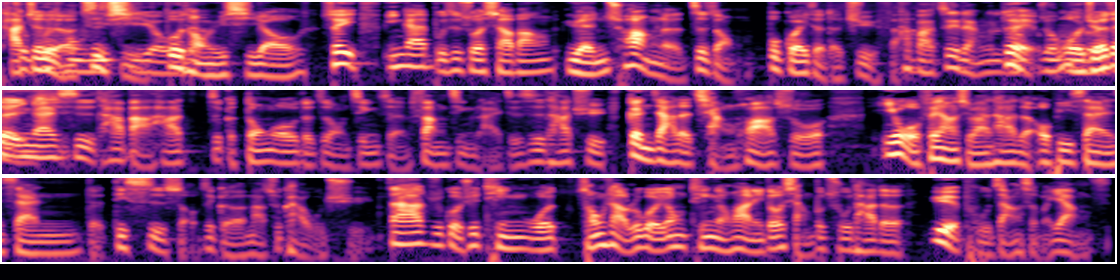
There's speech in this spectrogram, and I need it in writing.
它就有自己不同于西欧，所以应该不是说肖邦原创了这种不规则的句法。他把这两个对，我觉得应该是他把他这个东欧的这种精神放进来，只是他去更加的强化说，因为我非常喜欢他的 OP 三十三的第四首这个马苏卡舞曲，大家如果去听，我从小如果用听的话，你都想不出他的乐谱长什么样子，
